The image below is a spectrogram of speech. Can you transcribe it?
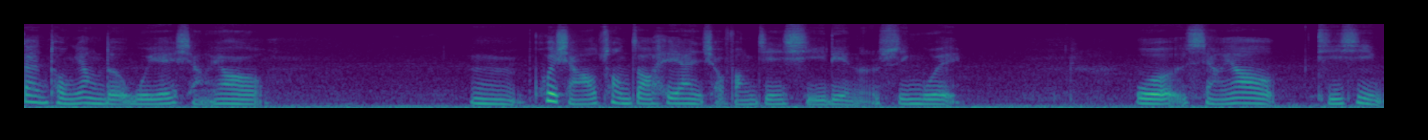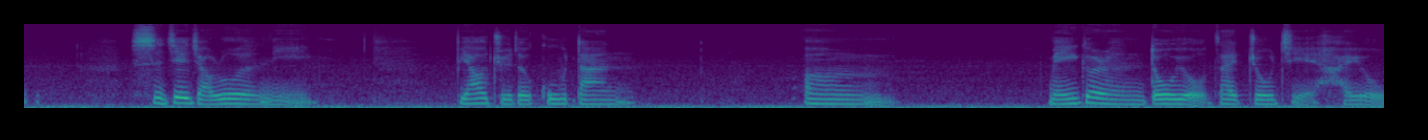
但同样的，我也想要，嗯，会想要创造黑暗小房间系列呢，是因为我想要提醒世界角落的你，不要觉得孤单。嗯，每一个人都有在纠结，还有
